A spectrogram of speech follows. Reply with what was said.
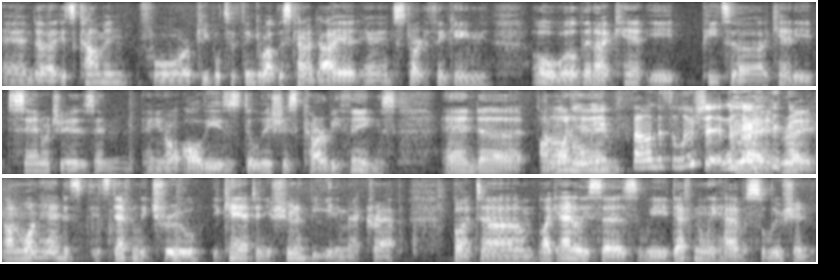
and uh, it's common for people to think about this kind of diet and start thinking, oh well, then I can't eat pizza, I can't eat sandwiches, and and you know all these delicious carby things and uh, on oh, one hand, we've found a solution. right, right. On one hand, it's it's definitely true. You can't and you shouldn't be eating that crap. But um, like Adelie says, we definitely have a solution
